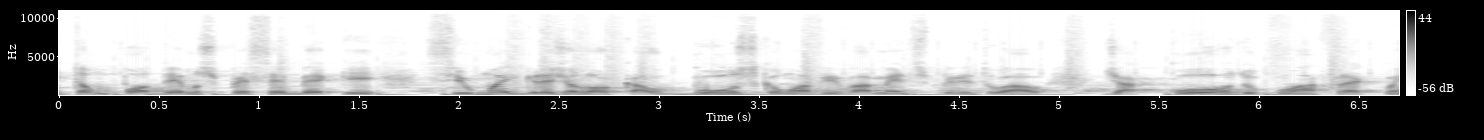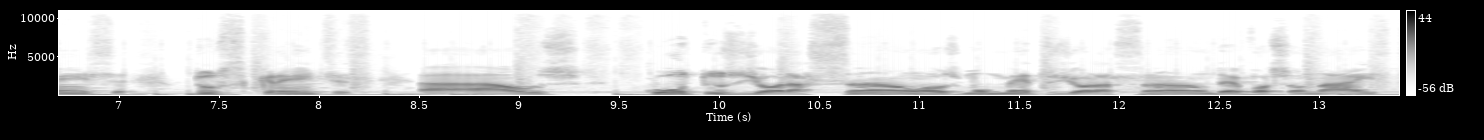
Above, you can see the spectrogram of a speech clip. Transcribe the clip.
Então podemos perceber que se uma igreja local busca um avivamento espiritual de acordo com a frequência dos crentes aos cultos de oração, aos momentos de oração, devocionais,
